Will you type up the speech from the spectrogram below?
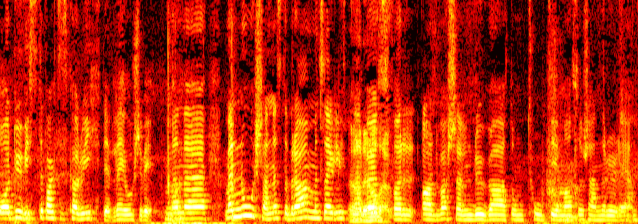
Og du visste faktisk hva du gikk til. Det gjorde ikke vi. Men, uh, men nå kjennes det bra. Men så er jeg litt Ja, nervøs det. for advarselen du ga at om to timer så kjenner du det igjen.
